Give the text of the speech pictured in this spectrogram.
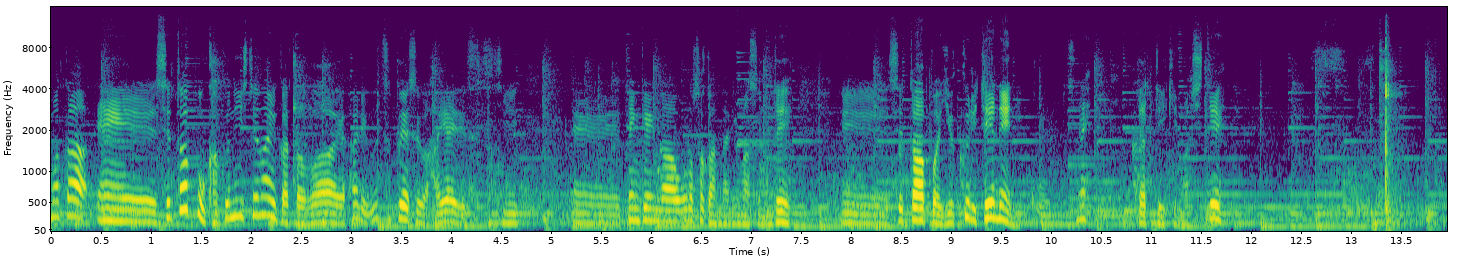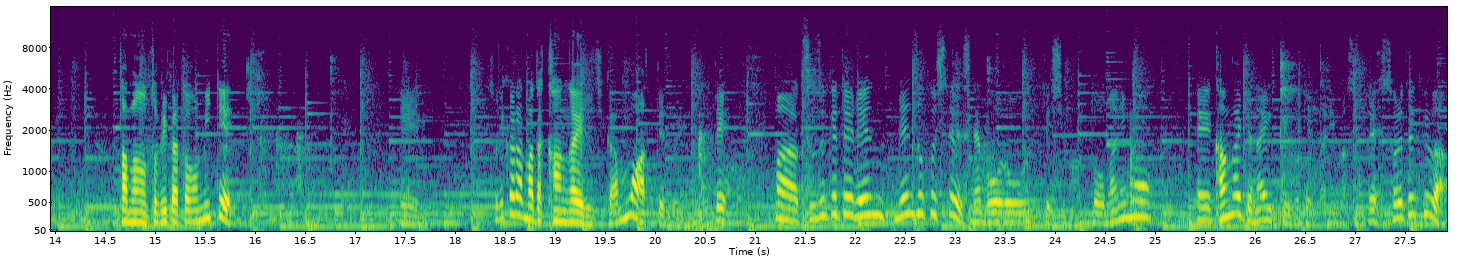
また、えー、セットアップを確認してない方はやはり打つペースが速いですし、えー、点検がおろそかになりますので、えー、セットアップはゆっくり丁寧にこうですねやっていきまして球の飛び方を見て、えー、それからまた考える時間もあってということで、まあ、続けて連続してですねボールを打ってしまうと何も、えー、考えてないということになりますのでそれだけは、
